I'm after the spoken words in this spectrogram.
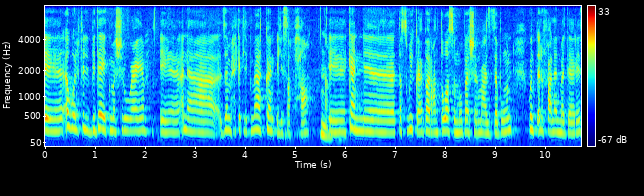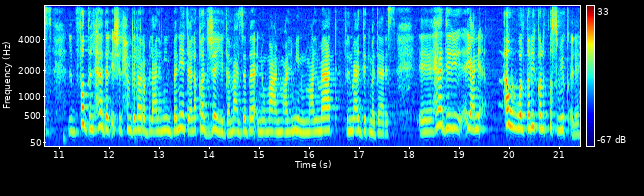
آه، أول في بدايه مشروعي آه، أنا زي ما حكيت لك ما كان لي صفحة. نعم. آه، كان تسويق عبارة عن تواصل مباشر مع الزبون. كنت ألف على المدارس. بفضل هذا الإشي الحمد لله رب العالمين بنيت علاقات جيدة مع زبائني ومع المعلمين والمعلمات في عده مدارس. هذه يعني أول طريقة للتسويق له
